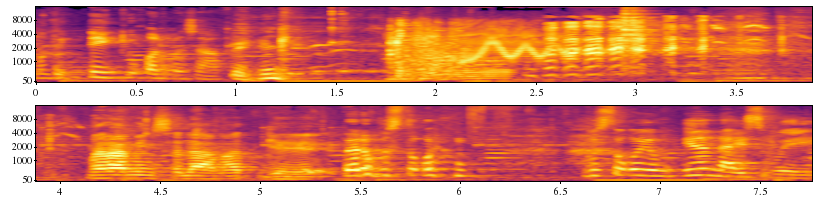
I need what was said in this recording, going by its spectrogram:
Mag-thank you ka naman sa akin. Maraming salamat, Ge. Pero gusto ko yung, gusto ko yung in a nice way.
